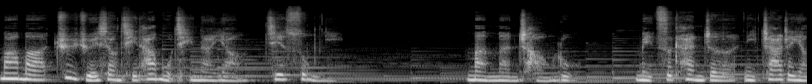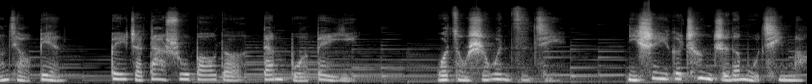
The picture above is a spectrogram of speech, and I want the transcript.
妈妈拒绝像其他母亲那样接送你。漫漫长路，每次看着你扎着羊角辫、背着大书包的单薄背影，我总是问自己：你是一个称职的母亲吗？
